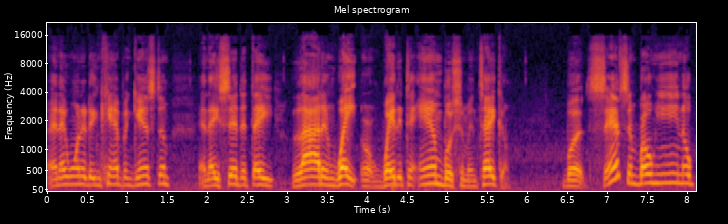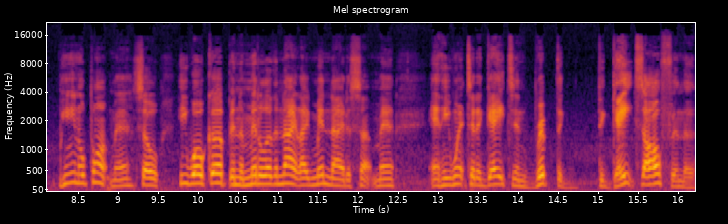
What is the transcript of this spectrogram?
and they wanted to encamp against him. And they said that they lied in wait or waited to ambush him and take him. But Samson, bro, he ain't no he ain't no punk, man. So he woke up in the middle of the night, like midnight or something, man. And he went to the gates and ripped the the gates off and the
